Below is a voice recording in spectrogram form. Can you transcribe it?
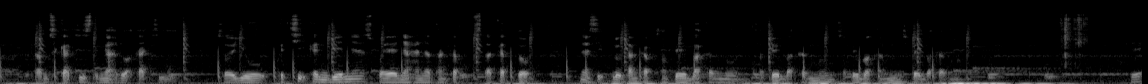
uh, dalam sekaki setengah dua kaki. So you kecilkan gainnya supaya nya hanya tangkap setakat tu. Nasi perlu tangkap sampai belakang nun sampai belakang nun sampai belakang nun sampai belakang nun. Okay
